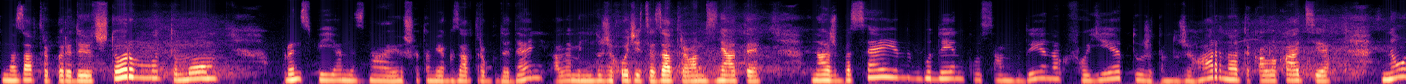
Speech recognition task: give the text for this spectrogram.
На завтра передають шторм, тому В принципі, я не знаю, що там як завтра буде день, але мені дуже хочеться завтра вам зняти наш басейн в будинку, сам будинок, фоє. Дуже там дуже гарно, така локація. Ну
